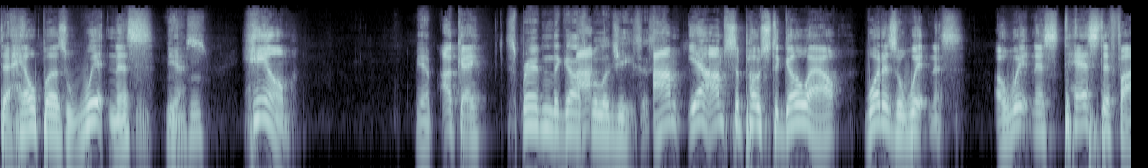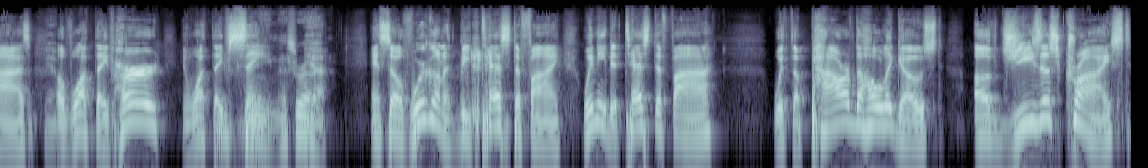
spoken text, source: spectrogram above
to help us witness Yes. Him. Yep. Okay, Spreading the gospel of Jesus. I'm yeah, I'm supposed to go out. What is a witness? A witness testifies of what they've heard and what they've seen. That's right. Yeah. And so, if we're going to be testifying, we need to testify with the power of the Holy Ghost of Jesus Christ.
